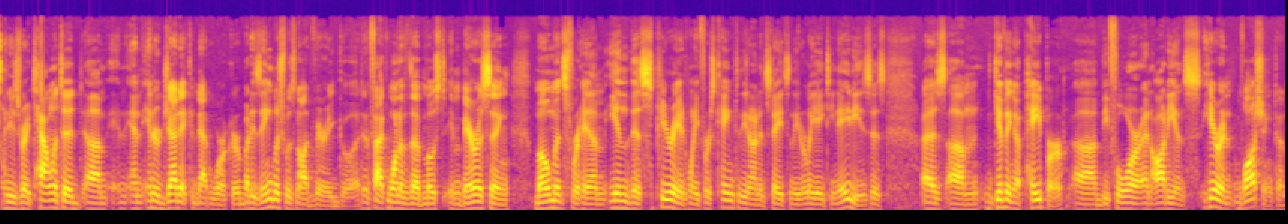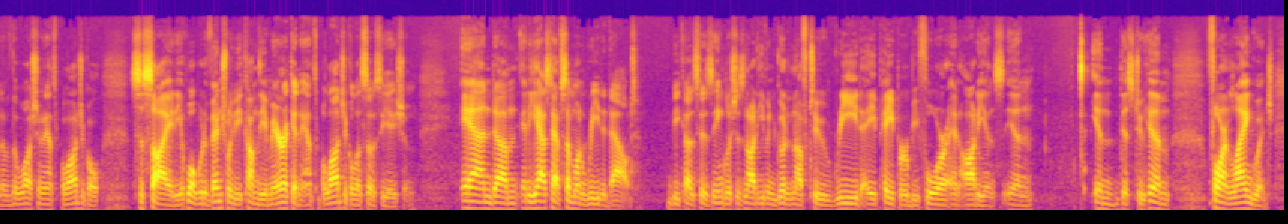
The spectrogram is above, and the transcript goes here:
and he's very talented um, and, and, energetic networker, but his English was not very good. In fact, one of the most embarrassing moments for him in this period when he first came to the United States in the early 1880s is as um, giving a paper uh, before an audience here in Washington of the Washington Anthropological Society of what would eventually become the American Anthropological Association. And, um, and he has to have someone read it out because his English is not even good enough to read a paper before an audience in, in this, to him, foreign language.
